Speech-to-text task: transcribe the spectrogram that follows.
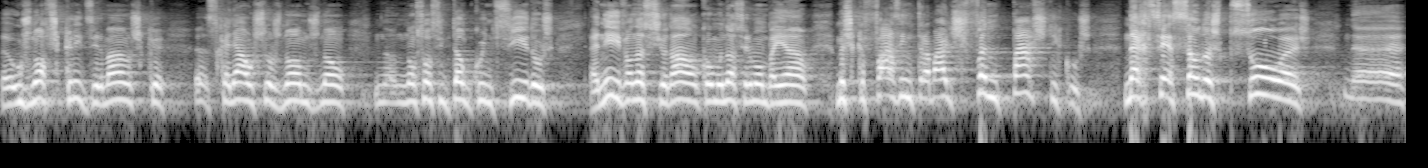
Eh, os nossos queridos irmãos que eh, se calhar os seus nomes não, não são assim tão conhecidos a nível nacional como o nosso irmão Baião, mas que fazem trabalhos fantásticos na recepção das pessoas, na,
